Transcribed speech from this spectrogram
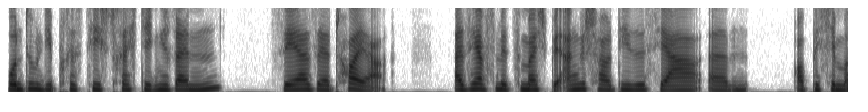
rund um die prestigeträchtigen Rennen sehr, sehr teuer. Also ich habe es mir zum Beispiel angeschaut dieses Jahr, ähm, ob ich im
